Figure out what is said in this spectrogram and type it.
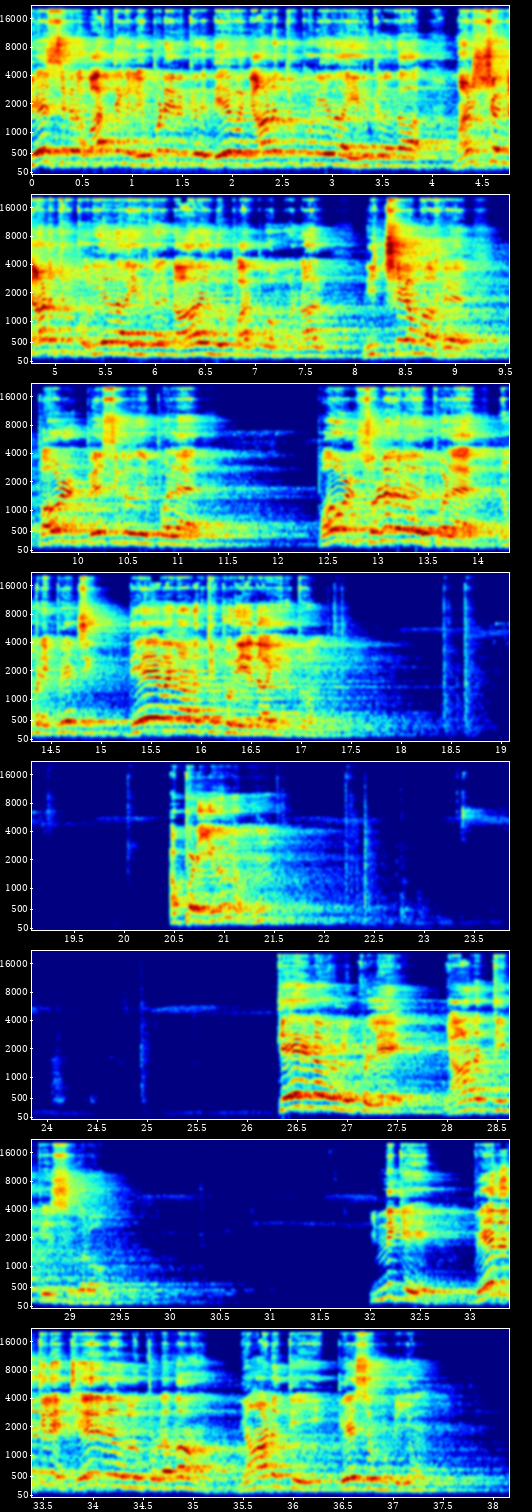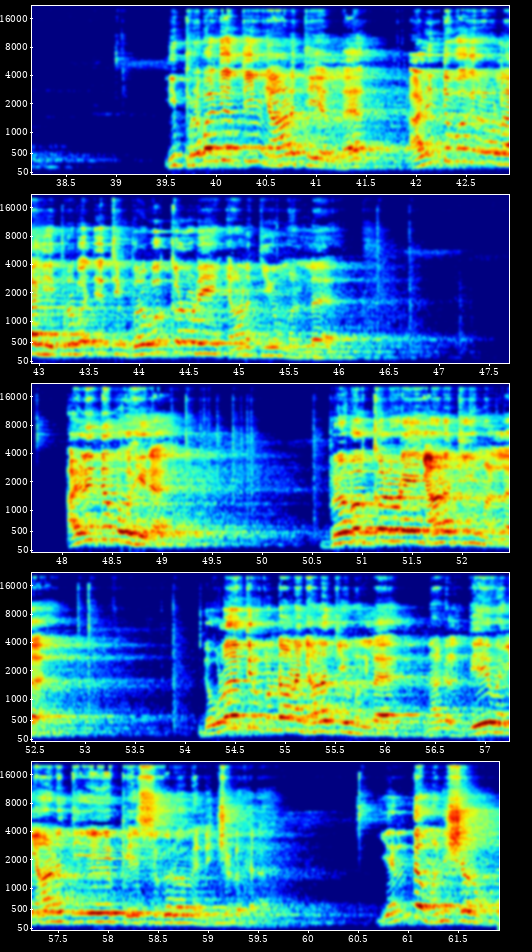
பேசுகிற வார்த்தைகள் எப்படி இருக்கிறது? தேவ ஞானத்திற்குரியதா இருக்கிறதா? மனுஷ ஞானத்திற்குரியதா இருக்கிறது? ஆராய்ந்து பார்ப்போம். ஆனால் நிச்சயமாக பவுல் பேசுகிறதை போல பவுல் சொல்லுகிறதை போல நம்முடைய பேச்சு தேவ ஞானத்திற்குரியதா இருக்கும். அப்படி இருந்தும் தேறினவர்களுக்குள்ளே ஞானத்தை பேசுகிறோம். இன்னைக்கு வேதத்திலே தேறினவர்களுக்குள்ளதான் ஞானத்தை பேச முடியும். இப்பிரபஞ்சத்தின் ஞானத்தை அல்ல அழிந்து போகிறவர்களாகிய பிரபஞ்சத்தின் பிரபுக்களுடைய ஞானத்தையும் அல்ல. அழிந்து போகிற பிரபுக்களுடைய ஞானத்தையும் அல்ல. இந்த உலகத்திற்குண்டான ஞானத்தையும் அல்ல நாங்கள் தேவ ஞானத்தையே பேசுகிறோம் என்று சொல்லுகிறார். எந்த மனுஷனும்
